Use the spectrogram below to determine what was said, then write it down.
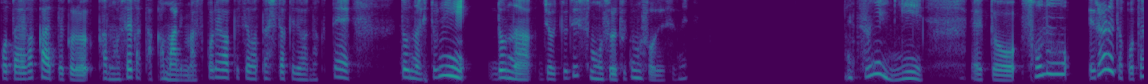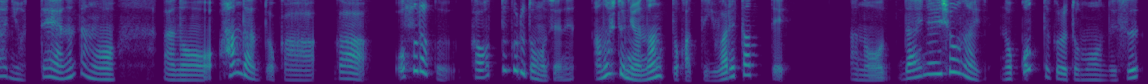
答えが返ってくる可能性が高まります。これは別に私だけではなくて、どんな人に、どんな状況で質問するときもそうですよね。次に、えっと、その得られた答えによって、あなたのあの判断とかがおそらく変わってくると思うんですよね。あの人には何とかって言われたって、あの、大なり小なり残ってくると思うんです。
